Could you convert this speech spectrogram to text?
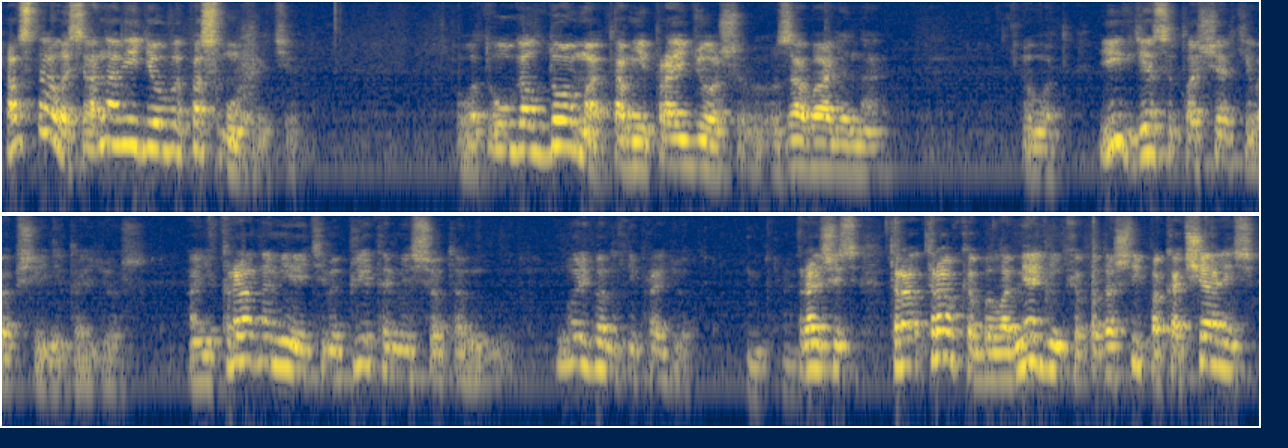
осталось, а на видео вы посмотрите. Вот, угол дома, там не пройдешь, завалено. Вот. И где с площадки вообще не дойдешь. Они кранами, этими плитами, все там, ну, ребенок не пройдет. Раньше травка была мягенькая, подошли, покачались.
